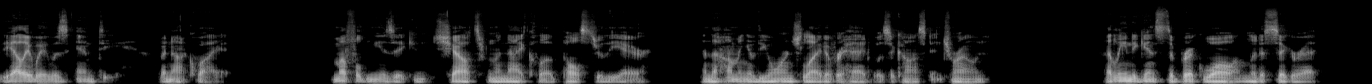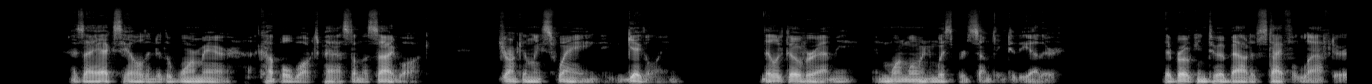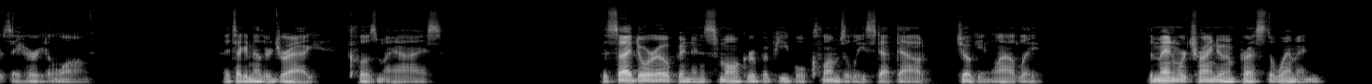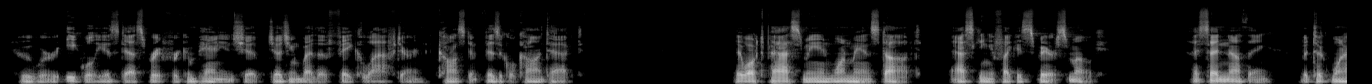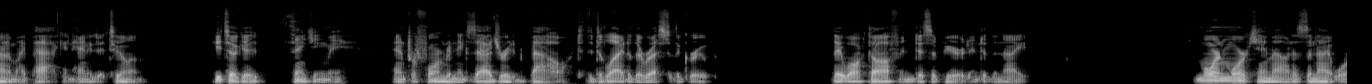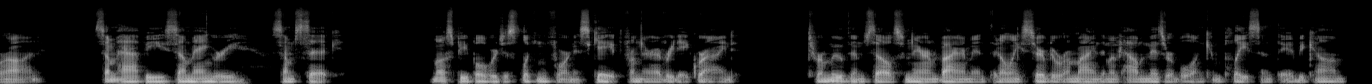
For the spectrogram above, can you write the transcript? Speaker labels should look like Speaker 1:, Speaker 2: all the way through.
Speaker 1: The alleyway was empty, but not quiet. Muffled music and shouts from the nightclub pulsed through the air, and the humming of the orange light overhead was a constant drone. I leaned against the brick wall and lit a cigarette. As I exhaled into the warm air, a couple walked past on the sidewalk, drunkenly swaying and giggling. They looked over at me, and one woman whispered something to the other. They broke into a bout of stifled laughter as they hurried along. I took another drag, closed my eyes. The side door opened and a small group of people clumsily stepped out, joking loudly. The men were trying to impress the women, who were equally as desperate for companionship, judging by the fake laughter and constant physical contact. They walked past me, and one man stopped, asking if I could spare smoke. I said nothing, but took one out of my pack and handed it to him. He took it, thanking me, and performed an exaggerated bow to the delight of the rest of the group. They walked off and disappeared into the night. More and more came out as the night wore on, some happy, some angry, some sick. Most people were just looking for an escape from their everyday grind, to remove themselves from their environment that only served to remind them of how miserable and complacent they had become.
